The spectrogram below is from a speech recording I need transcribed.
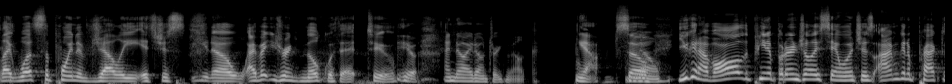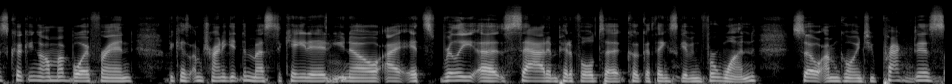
Like, what's the point of jelly? It's just you know. I bet you drink milk with it too. Ew. I know I don't drink milk. Yeah. Mm-hmm. So No. you can have all the peanut butter and jelly sandwiches. I'm going to practice cooking on my boyfriend because I'm trying to get domesticated. You mm-hmm. know, I it's really uh, sad and pitiful to cook a Thanksgiving for one. So I'm going to mm-hmm. practice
